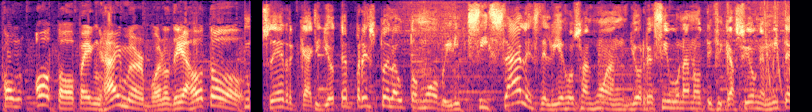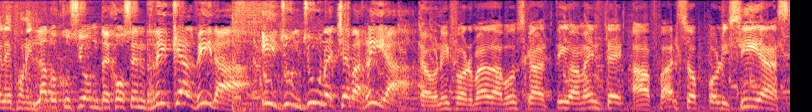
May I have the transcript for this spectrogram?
con Otto Oppenheimer. Buenos días, Otto. Cerca. Si yo te presto el automóvil, si sales del viejo San Juan, yo recibo una notificación en mi teléfono. La locución de José Enrique Alvira y Yunyun Echevarría. La uniformada busca activamente a falsos policías.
